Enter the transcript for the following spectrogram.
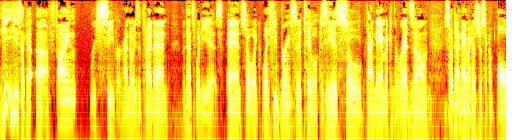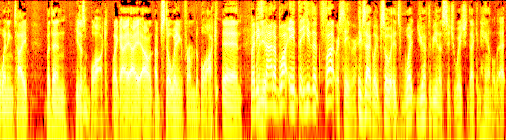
he, he's like a, a fine receiver. I know he's a tight end, but that's what he is. And so, like what he brings to the table, because he is so dynamic in the red zone, so dynamic as just like a ball winning type. But then he doesn't block. Like I, I, I'm still waiting for him to block. And But he's not a block. He's a slot receiver. Exactly. So it's what you have to be in a situation that can handle that.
